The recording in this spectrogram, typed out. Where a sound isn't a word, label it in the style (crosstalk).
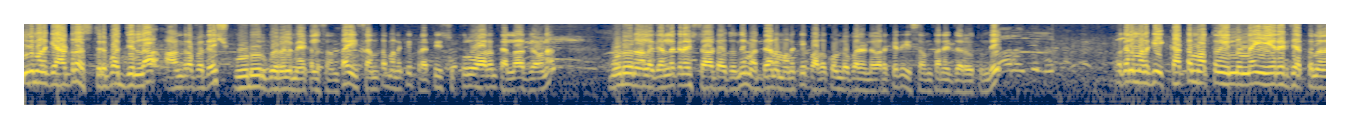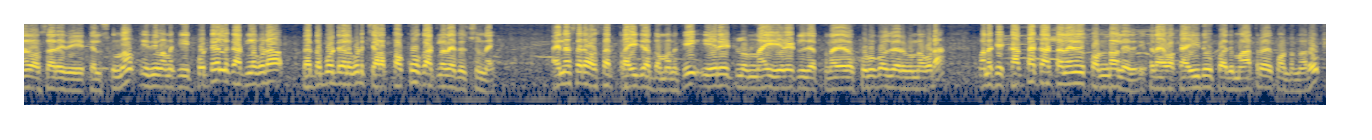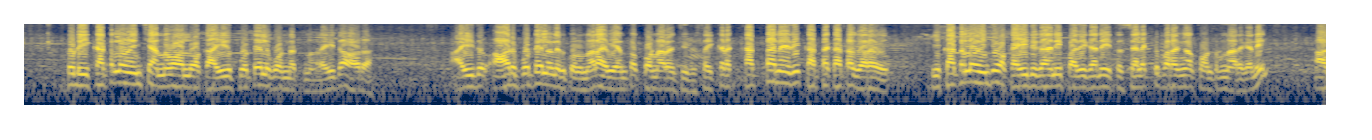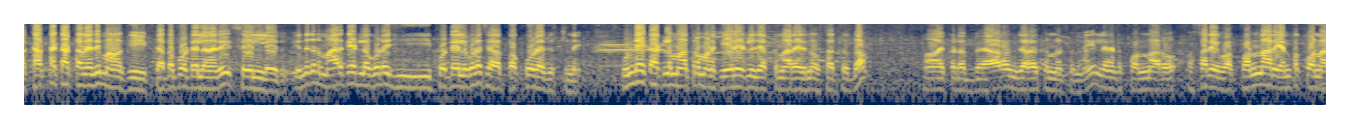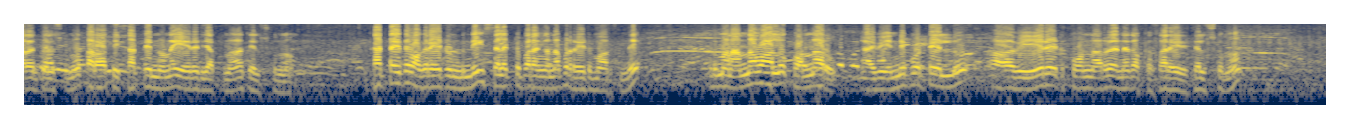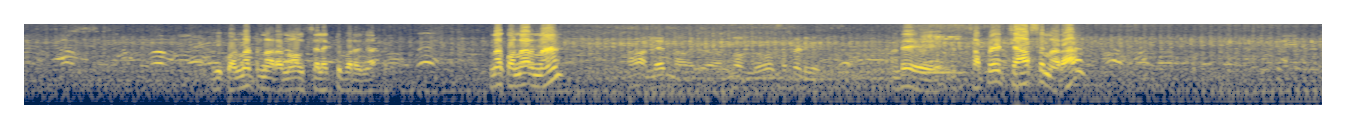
ఇది మనకి అడ్రస్ తిరుపతి జిల్లా ఆంధ్రప్రదేశ్ గూడూరు గొర్రెల మేకల సంత. ఈ సంత మనకి ప్రతి శుక్రవారం తెల్లారుజామున మూడు నాలుగు గంటలకనే స్టార్ట్ అవుతుంది. మధ్యాహ్నం మనకి పదకొండు పన్నెండు వరకు అయితే ఈ సంత అనేది జరుగుతుంది. ఓకే మనకి ఈ కట్ట మొత్తం ఎన్ని ఉన్నాయి ఏ రేట్ చెప్తున్నది ఒకసారి ఇది తెలుసుకుందాం. ఇది మనకి పొట్టేళ్ళ కట్టలు కూడా పెద్ద పొట్టేలు కూడా చాలా తక్కువ కట్టలు అనేది వచ్చున్నాయి అయినా సరే ఒకసారి ట్రై చేద్దాం మనకి. ఏ రేట్లు ఉన్నాయి ఏ రేట్లు చెప్తున్నాయి ఏదో కొనుగోలు జరుగున్నా కూడా మనకి కట్ట కట్ట అనేది కొనడం లేదు. ఇక్కడ ఒక ఐదు పది మాత్రమే కొంటున్నారు. ఇప్పుడు ఈ కట్టలో నుంచి అన్నవాళ్ళు ఒక ఐదు పొట్టేలు కొన్నట్టున్నారు. ఐదు ఆరు? ఐదు ఆరు పొట్టేలు అనేది కొనున్నారు. అవి ఎంత కొన్నారని చూపిస్తాయి ఇక్కడ కట్ట అనేది కట్ట కట్ట జరగదు. ఈ కట్టలో నుంచి ఒక ఐదు కానీ పది కానీ ఇట్లా సెలెక్ట్ పరంగా కొంటున్నారు కానీ ఆ కట్ట కట్ట అనేది మనకి పెద్ద పొట్టేలు అనేది సేల్ లేదు. ఎందుకంటే మార్కెట్లో కూడా ఈ పొట్టేలు కూడా చాలా తక్కువ రేట్ వస్తున్నాయి ఉండే కట్టలు మాత్రం మనకి ఏ రేట్లు చెప్తున్నారు అనేది ఒకసారి చూద్దాం. ఇక్కడ బేరం జరుగుతున్నట్టుంది. లేదంటే కొన్నారు. ఒకసారి వా- కొన్నారు ఎంత కొన్నారని తెలుసుకుందాం. తర్వాత ఈ కట్ట ఎన్ని ఉన్నాయి ఏ రేట్ చెప్తున్నారో తెలుసుకుందాం. కట్ట అయితే ఒక రేటు ఉంటుంది. సెలెక్ట్ పరంగా ఉన్నప్పుడు రేటు మారుతుంది. ఇప్పుడు మన అన్న వాళ్ళు కొన్నారు. అవి ఎన్ని పొట్టేళ్ళు అవి ఏ రేటు కొన్నారు అనేది ఒకసారి తెలుసుకుందాం. ఇవి కొన్నట్టున్నారు అన్న వాళ్ళు సెలెక్ట్ పరంగా? నా కొన్నారన్నా అంటే సపరేట్ చేస్తున్నారా?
